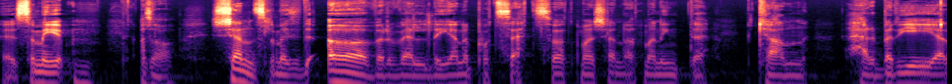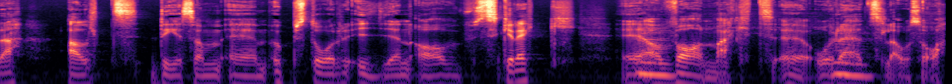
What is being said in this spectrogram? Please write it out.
eh, som är alltså, känslomässigt överväldigande på ett sätt så att man känner att man inte kan härbärgera allt det som eh, uppstår i en av skräck, eh, av vanmakt eh, och rädsla och så.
